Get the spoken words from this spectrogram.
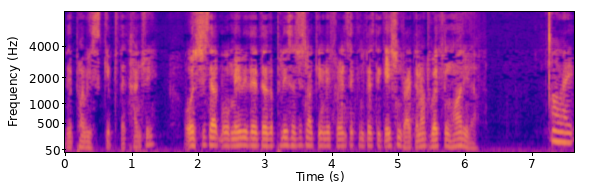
they probably skipped the country, or it's just that well maybe the, the, the police are just not getting their forensic investigation right. They're not working hard enough. All right.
